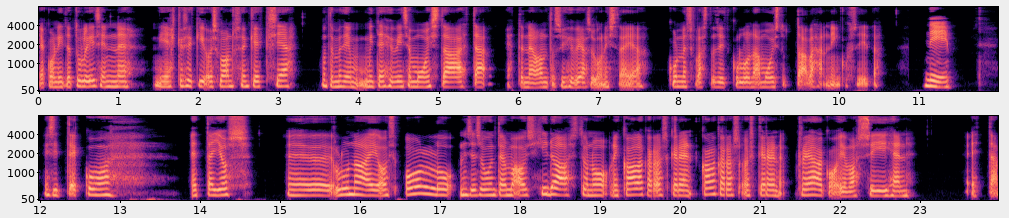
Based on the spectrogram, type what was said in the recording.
ja kun niitä tuli sinne, niin ehkä sekin olisi voinut sen keksiä. Mutta mä tiedän, miten hyvin se muistaa, että, että ne on tosi hyviä suunnistajia, kunnes vasta sitten kun Luna muistuttaa vähän niin kuin siitä. Niin. Ja sitten kun, että jos Luna ei olisi ollut, niin se suunnitelma olisi hidastunut, niin Kalkaros, keren, Kalkaros olisi keren reagoiva siihen, että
